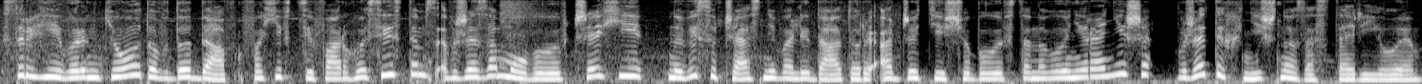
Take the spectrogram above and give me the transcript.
Сергій Веренкіотов додав, фахівці Fargo Systems вже замовили в Чехії нові сучасні валідатори, адже ті, що були встановлені раніше, вже технічно застаріли.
